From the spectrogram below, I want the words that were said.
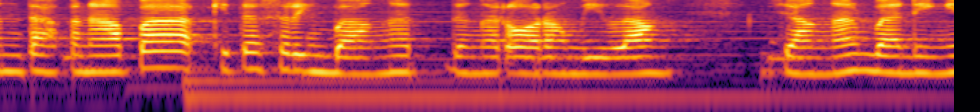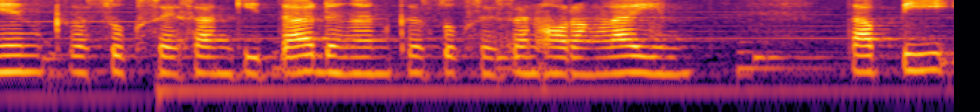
Entah kenapa kita sering banget dengar orang bilang, jangan bandingin kesuksesan kita dengan kesuksesan orang lain tapi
